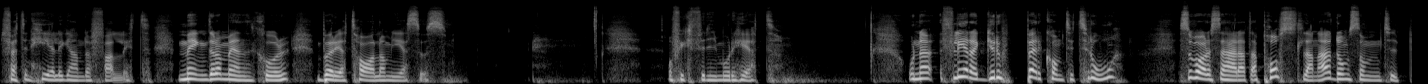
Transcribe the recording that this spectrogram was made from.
för att den heliga ande har fallit. Mängder av människor börjar tala om Jesus och fick frimodighet. Och när flera grupper kom till tro så var det så här att apostlarna, de som typ,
